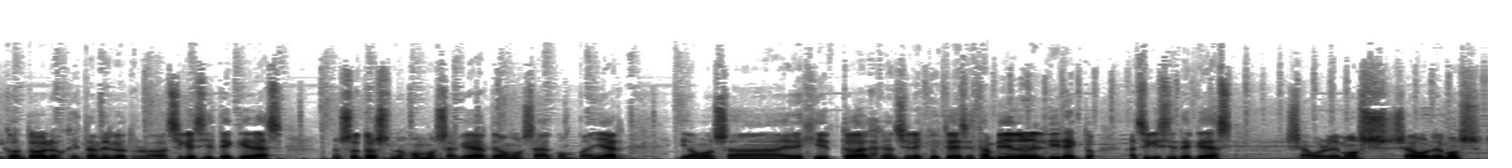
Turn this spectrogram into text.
y con todos los que están del otro lado. Así que si te quedás, nosotros nos vamos a quedar, te vamos a acompañar y vamos a elegir todas las canciones que ustedes están pidiendo en el directo. Así que si te quedás, ya volvemos, ya volvemos,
